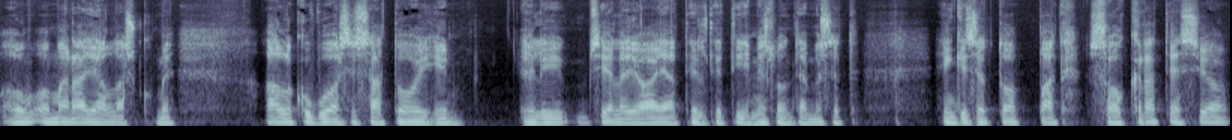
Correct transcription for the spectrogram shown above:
oman ajanlaskumme alkuvuosisatoihin. Eli siellä jo ajateltiin, että ihmisillä on tämmöiset henkiset oppaat. Sokrates jo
